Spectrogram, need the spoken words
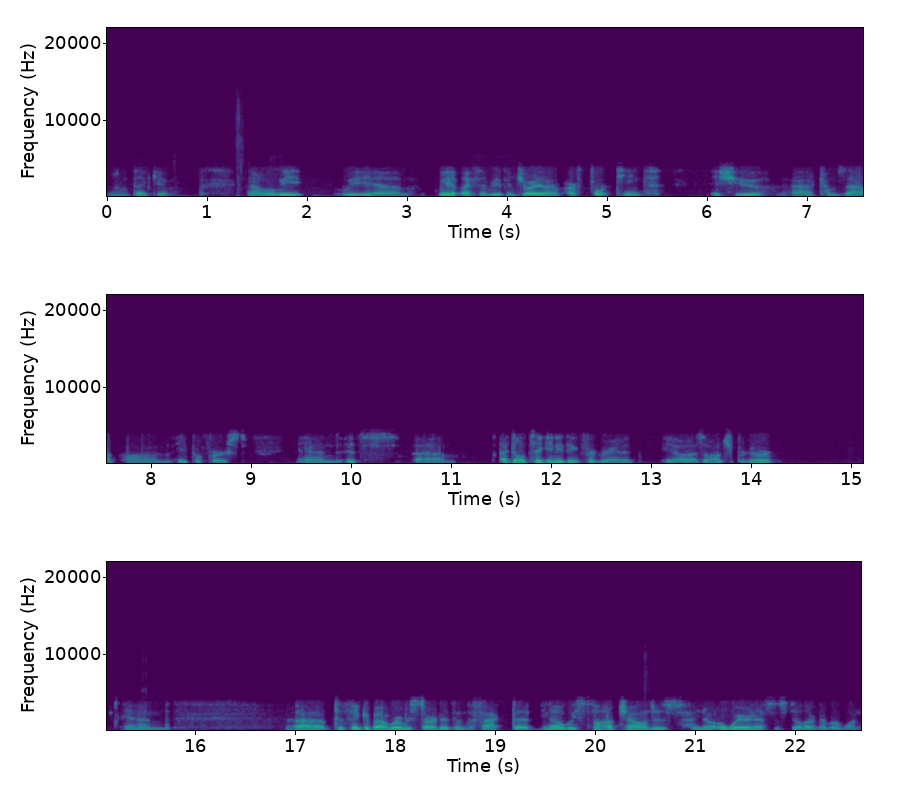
Well, thank you. Well we we um, we have, like I said, we've enjoyed our, our 14th issue uh, comes out on April 1st, and it's um, I don't take anything for granted, you know, as an entrepreneur, and uh, to think about where we started and the fact that you know we still have challenges. You know, awareness is still our number one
